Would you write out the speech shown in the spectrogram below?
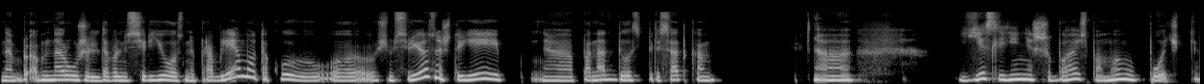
обнаружили довольно серьезную проблему, такую, в общем, серьезную, что ей понадобилась пересадка если я не ошибаюсь, по-моему, почки.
